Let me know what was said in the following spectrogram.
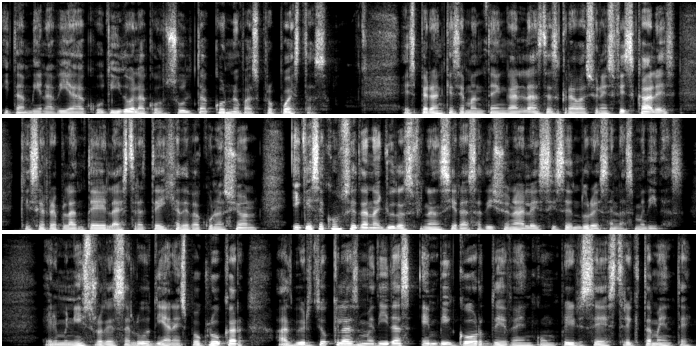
y también había acudido a la consulta con nuevas propuestas. Esperan que se mantengan las desgrabaciones fiscales, que se replantee la estrategia de vacunación y que se concedan ayudas financieras adicionales si se endurecen las medidas. El ministro de Salud, Yanis Poklukar, advirtió que las medidas en vigor deben cumplirse estrictamente,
